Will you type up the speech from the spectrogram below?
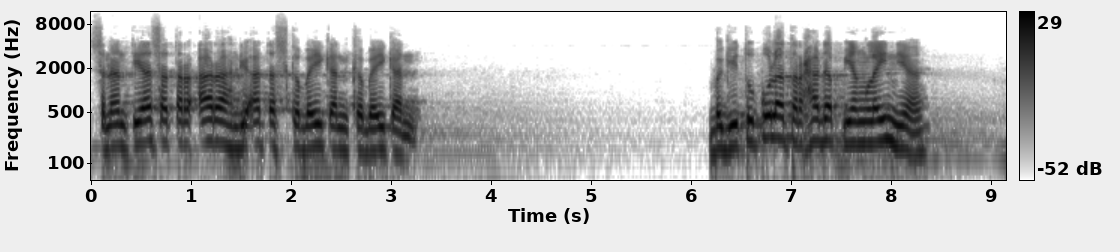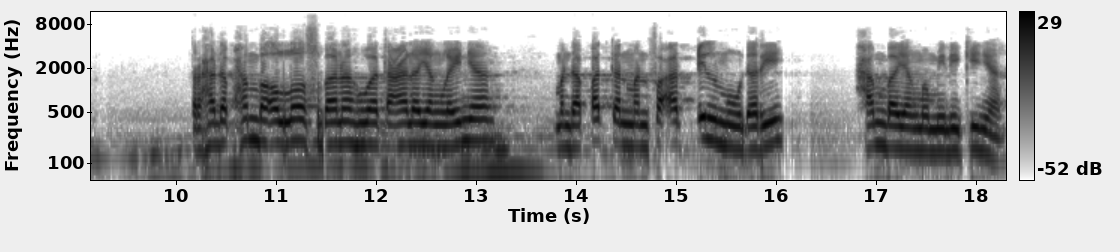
senantiasa terarah di atas kebaikan-kebaikan. Begitu pula terhadap yang lainnya. Terhadap hamba Allah Subhanahu wa taala yang lainnya mendapatkan manfaat ilmu dari hamba yang memilikinya.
